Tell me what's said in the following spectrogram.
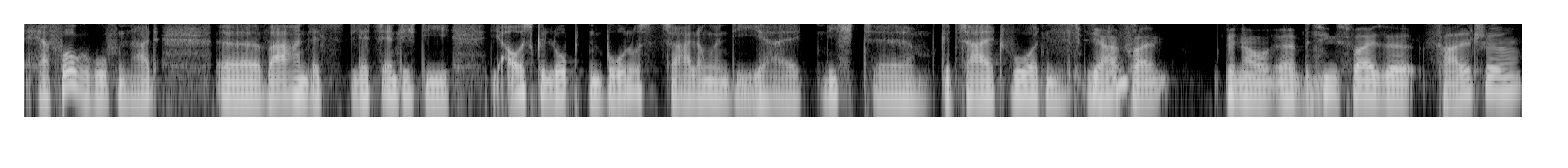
hervorgerufen hat, äh, waren letzt, letztendlich die, die ausgelobten Bonuszahlungen, die halt nicht äh, gezahlt wurden. Sind. Ja, vor allem, genau, äh, beziehungsweise falsche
